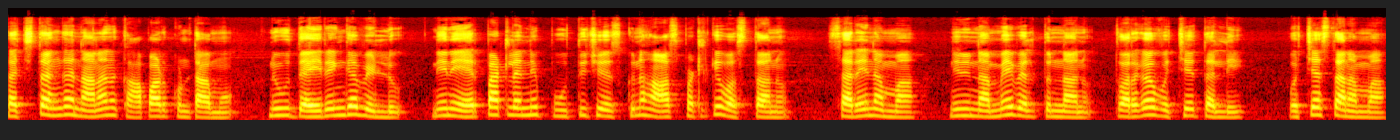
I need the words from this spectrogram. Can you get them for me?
ఖచ్చితంగా నాన్నను కాపాడుకుంటాము. నువ్వు ధైర్యంగా వెళ్ళు. నేను ఏర్పాట్లన్నీ పూర్తి చేసుకుని హాస్పిటల్కి వస్తాను. సరేనమ్మా. నేను నమ్మే వెళ్తున్నాను. త్వరగా వచ్చే తల్లి. వచ్చేస్తానమ్మా.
